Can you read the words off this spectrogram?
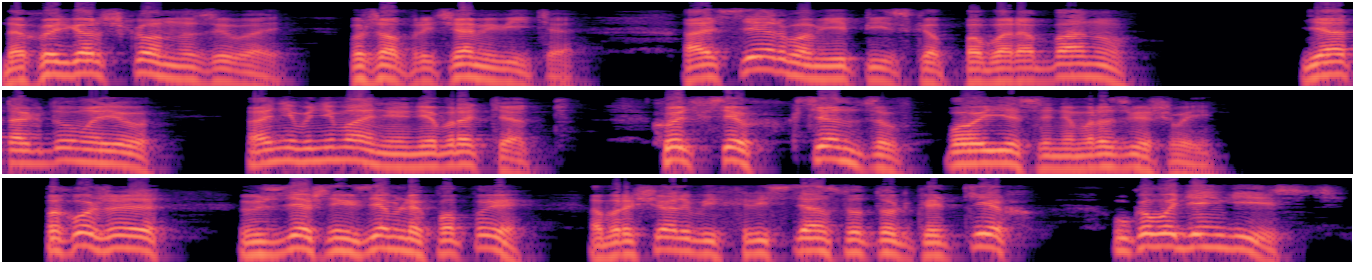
Да хоть горшком называй, — пожал плечами Витя. «А сербам епископ по барабану. Я так думаю, они внимания не обратят. Хоть всех ксензов по ясеням развешивай. Похоже, в здешних землях попы обращали их христианство только тех, у кого деньги есть,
